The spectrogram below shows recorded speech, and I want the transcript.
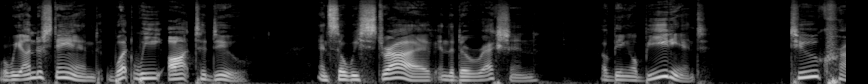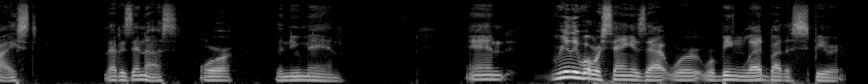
where we understand what we ought to do. And so we strive in the direction of being obedient to Christ that is in us or the new man. And really what we're saying is that we're we're being led by the Spirit.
